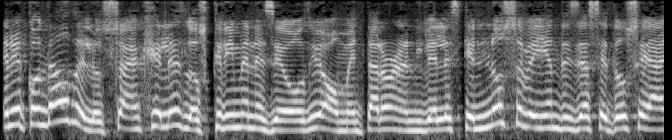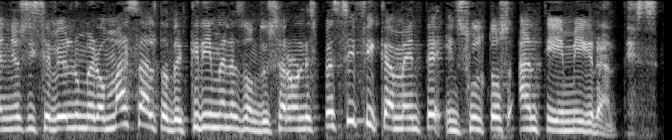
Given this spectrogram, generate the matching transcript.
En el condado de Los Ángeles, los crímenes de odio aumentaron a niveles que no se veían desde hace 12 años y se vio el número más alto de crímenes donde usaron específicamente insultos anti-inmigrantes.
